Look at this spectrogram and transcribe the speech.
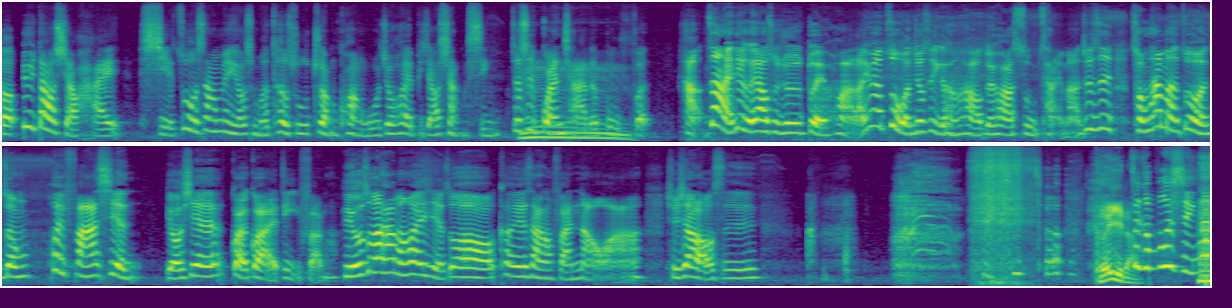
呃，遇到小孩写作上面有什么特殊状况，我就会比较上心，这是观察的部分。嗯好，再来第二个要素就是对话了，因为作文就是一个很好的对话素材嘛，就是从他们的作文中会发现有些怪怪的地方，比如说他们会写说课业上的烦恼啊，学校老师。可以的，这个不行啊！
